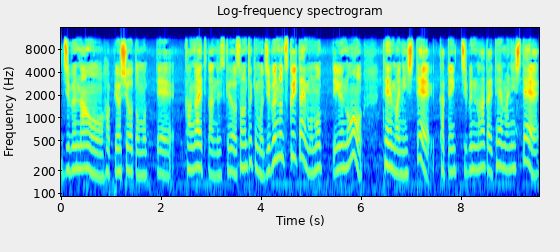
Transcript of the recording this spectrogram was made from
自分の案を発表しようと思って考えてたんですけどその時も自分の作りたいものっていうのをテーマにして勝手に自分の中でテーマにして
